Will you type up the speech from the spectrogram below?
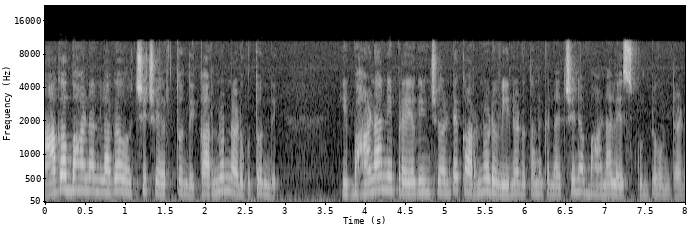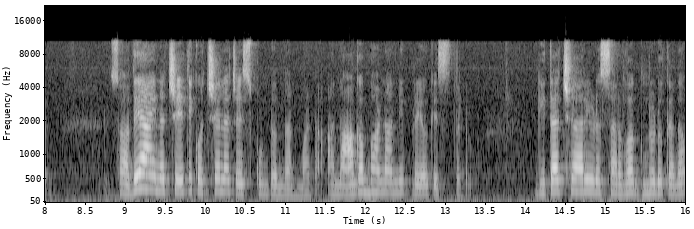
నాగబాణంలాగా వచ్చి చేరుతుంది కర్ణుడిని అడుగుతుంది. ఈ బాణాన్ని ప్రయోగించు అంటే కర్ణుడు వినడు తనకు నచ్చిన బాణాలు వేసుకుంటూ ఉంటాడు. సో అదే ఆయన చేతికి వచ్చేలా చేసుకుంటుంది అనమాట ఆ నాగబాణాన్ని ప్రయోగిస్తాడు. గీతాచార్యుడు సర్వజ్ఞుడు కదా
